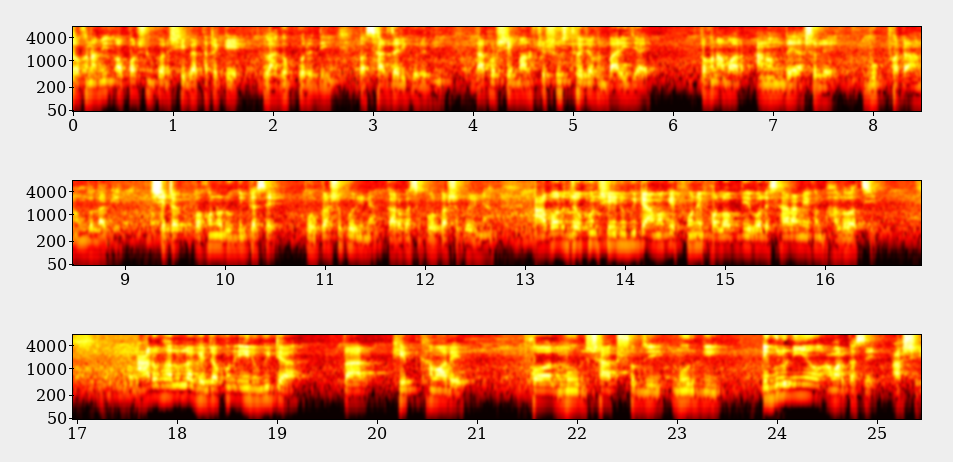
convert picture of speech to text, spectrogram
তখন আমি অপারেশন করে সেই ব্যথাটাকে লাঘব করে দিই বা সার্জারি করে দিই। তারপর সেই মানুষটা সুস্থ হয়ে যখন বাড়ি যায়, তখন আমার আনন্দে আসলে বুক ফাটা আনন্দ লাগে। সেটা কখনো রুগীর কাছে প্রকাশও করি না, কারও কাছে প্রকাশও করি না। আবার যখন সেই রুগীটা আমাকে ফোনে ফলো আপ দিয়ে বলে, স্যার, আমি এখন ভালো আছি। আরও ভালো লাগে যখন এই রুগীটা তার ক্ষেত খামারের ফল, মূল, শাক, সবজি, মুরগি এগুলো নিয়েও আমার কাছে আসে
